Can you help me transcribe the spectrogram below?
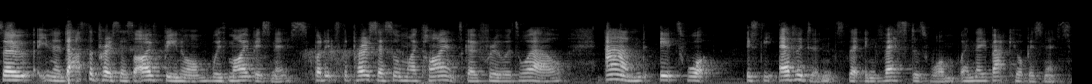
So, you know, that's the process I've been on with my business, but it's the process all my clients go through as well. And it's what it's the evidence that investors want when they back your business.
